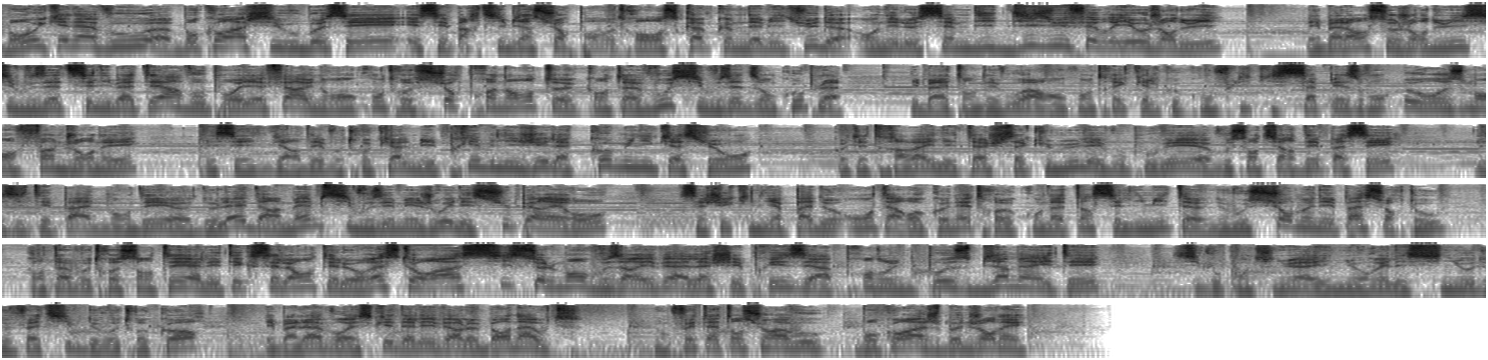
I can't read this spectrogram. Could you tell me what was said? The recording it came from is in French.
Bon week-end à vous, bon courage si vous bossez, et c'est parti bien sûr pour votre horoscope comme d'habitude, on est le samedi 18 février aujourd'hui. Les balances aujourd'hui, si vous êtes célibataire, vous pourriez faire une rencontre surprenante. Quant à vous, si vous êtes en couple, eh ben attendez-vous à rencontrer quelques conflits qui s'apaiseront heureusement en fin de journée. Essayez de garder votre calme et privilégiez la communication. Côté travail, les tâches s'accumulent et vous pouvez vous sentir dépassé. N'hésitez pas à demander euh, de l'aide, hein, même si vous aimez jouer les super-héros. Sachez qu'il n'y a pas de honte à reconnaître qu'on atteint ses limites, ne vous surmenez pas surtout. Quant à votre santé, elle est excellente et le restera si seulement vous arrivez à lâcher prise et à prendre une pause bien méritée. Si vous continuez à ignorer les signaux de fatigue de votre corps, et ben là vous risquez d'aller vers le burn-out. Donc faites attention à vous. Bon courage, bonne journée.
